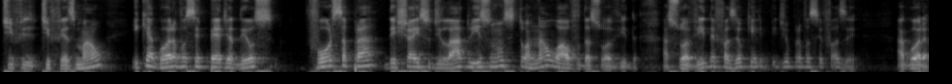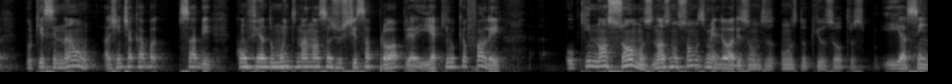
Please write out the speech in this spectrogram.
te, te fez mal e que agora você pede a Deus força para deixar isso de lado e isso não se tornar o alvo da sua vida. A sua vida é fazer o que ele pediu para você fazer. Agora, porque senão a gente acaba, sabe, confiando muito na nossa justiça própria e é aquilo que eu falei. O que nós somos, nós não somos melhores uns, uns do que os outros. E assim,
